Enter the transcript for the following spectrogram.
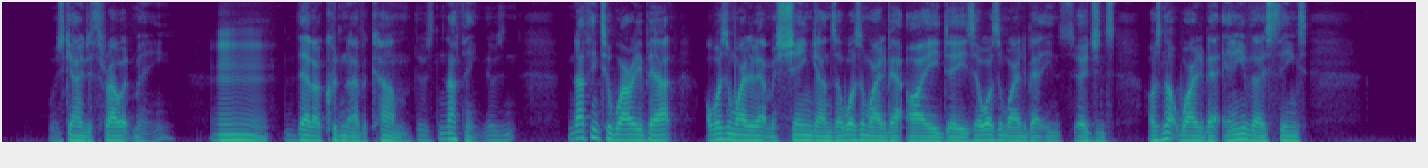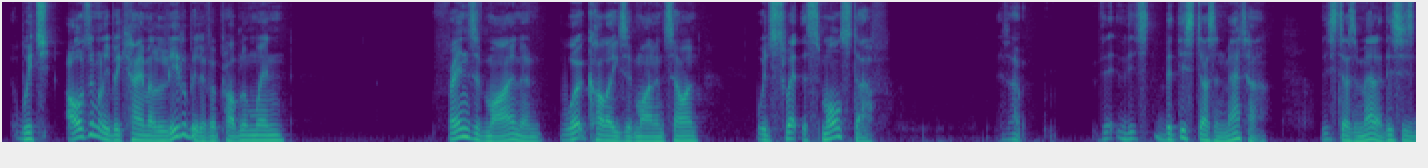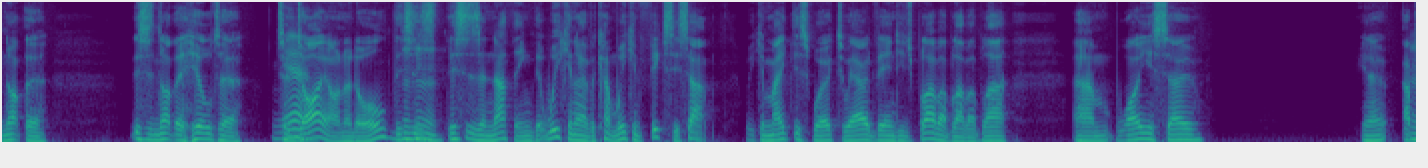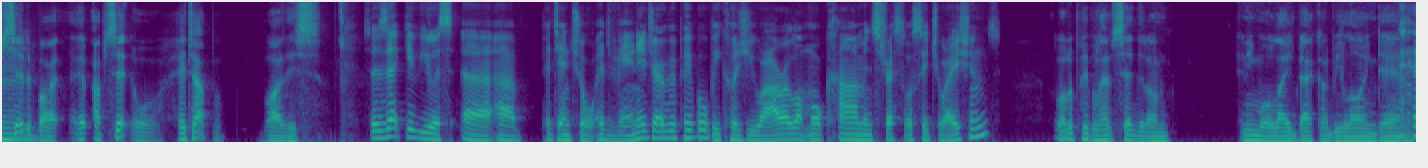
was going to throw at me that I couldn't overcome. There was nothing. There was nothing to worry about. I wasn't worried about machine guns. I wasn't worried about IEDs. I wasn't worried about insurgents. I was not worried about any of those things, which ultimately became a little bit of a problem when friends of mine and work colleagues of mine and so on would sweat the small stuff. Th- this, but this doesn't matter. This doesn't matter. This is not the, this is not the hill to to Yeah. die on at all. This mm-hmm. is this is a nothing that we can overcome. We can fix this up. We can make this work to our advantage. Blah blah blah blah blah. Um, why are you so, you know, upset mm. by uh, upset or het up by this? So does that give you a potential advantage over people because you are a lot more calm in stressful situations? A lot of people have said that I'm any more laid back, I'd be lying down.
